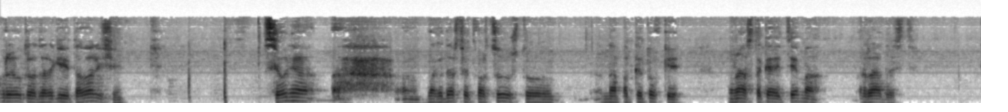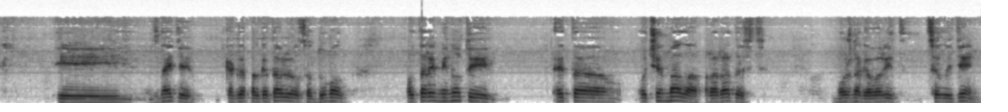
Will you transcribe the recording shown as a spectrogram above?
Доброе утро, дорогие товарищи. Сегодня благодарствую Творцу, что на подготовке у нас такая тема радость. И знаете, когда подготавливался, думал, полторы минуты это очень мало, про радость можно говорить целый день.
